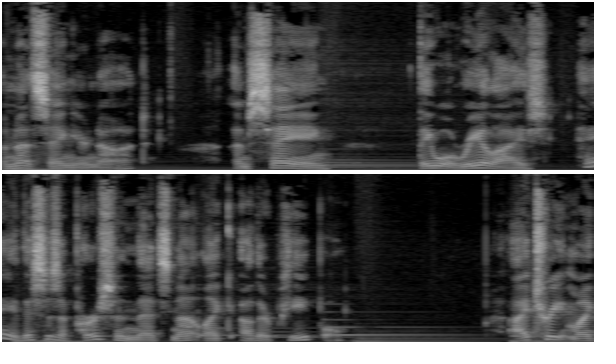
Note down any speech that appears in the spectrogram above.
I'm not saying you're not. I'm saying they will realize hey, this is a person that's not like other people. I treat my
